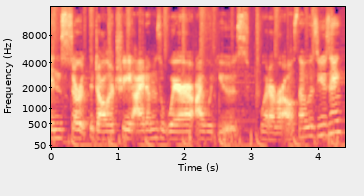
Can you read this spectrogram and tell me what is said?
insert the Dollar Tree items where I would use whatever else I was using.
